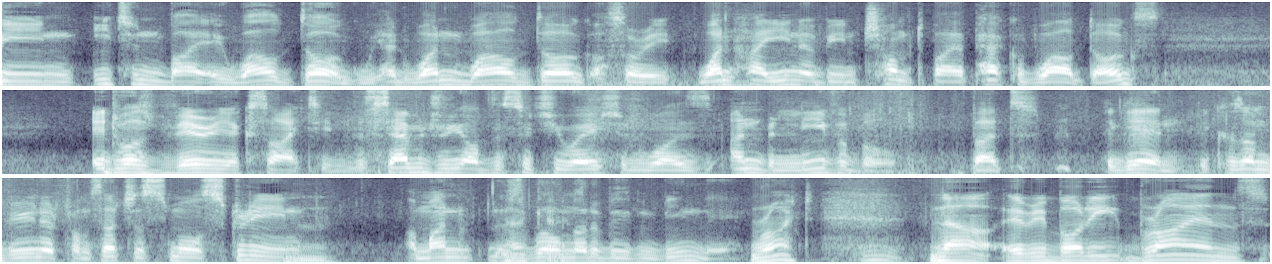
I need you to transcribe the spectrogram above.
being eaten by a wild dog. We had one wild dog, oh sorry, one hyena being chomped by a pack of wild dogs. It was very exciting. The savagery of the situation was unbelievable. But again, because I'm viewing it from such a small screen, hmm. I might as well not have even been there. Right. Mm. Now, everybody, Brian's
